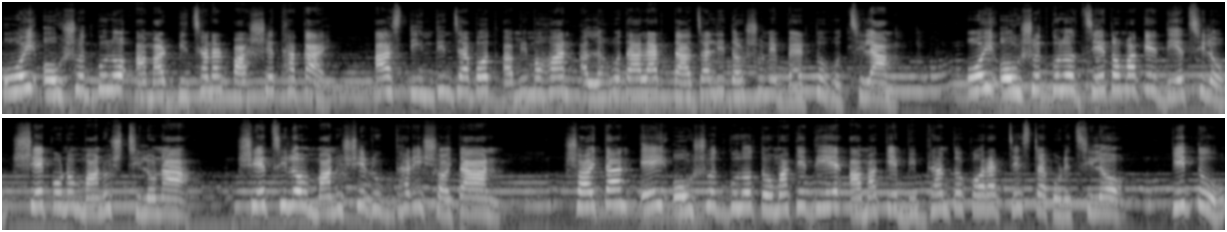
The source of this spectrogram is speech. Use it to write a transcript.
ওই ঔষধগুলো আমার বিছানার পাশে থাকায় আজ তিন দিন যাবৎ আমি মহান আল্লাহ তালার তাজাল্লি দর্শনে ব্যর্থ হচ্ছিলাম। ওই ঔষধগুলো যে তোমাকে দিয়েছিল সে কোনো মানুষ ছিল না। সে ছিল মানুষের রূপধারী শয়তান। শয়তান এই ঔষধগুলো তোমাকে দিয়ে আমাকে বিভ্রান্ত করার চেষ্টা করেছিল। কিন্তু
